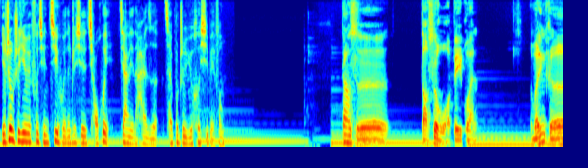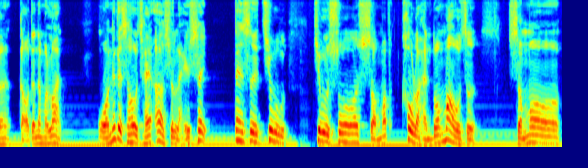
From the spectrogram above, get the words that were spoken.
也正是因为父亲寄回的这些侨汇，家里的孩子才不至于喝西北风。当时倒是我悲观，文革搞得那么乱，我那个时候才二十来岁，但是就就说什么扣了很多帽子。什么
